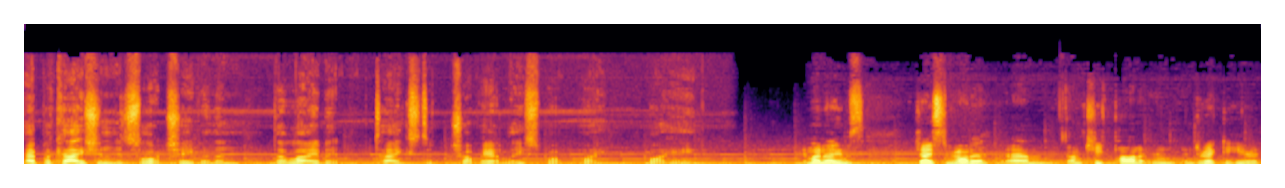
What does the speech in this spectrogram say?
application. It's a lot cheaper than the labour it takes to chop out leaf spot by, by hand. My name's Jason Rodder. Um, I'm Chief Pilot and, and Director here at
